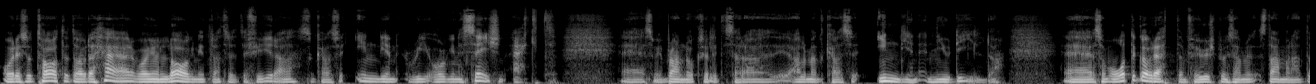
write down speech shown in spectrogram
och resultatet av det här var ju en lag 1934 som kallas för Indian Reorganization Act eh, som ibland också lite så här eh, allmänt kallas Indian New Deal då. Eh, som återgav rätten för ursprungsstammarna att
